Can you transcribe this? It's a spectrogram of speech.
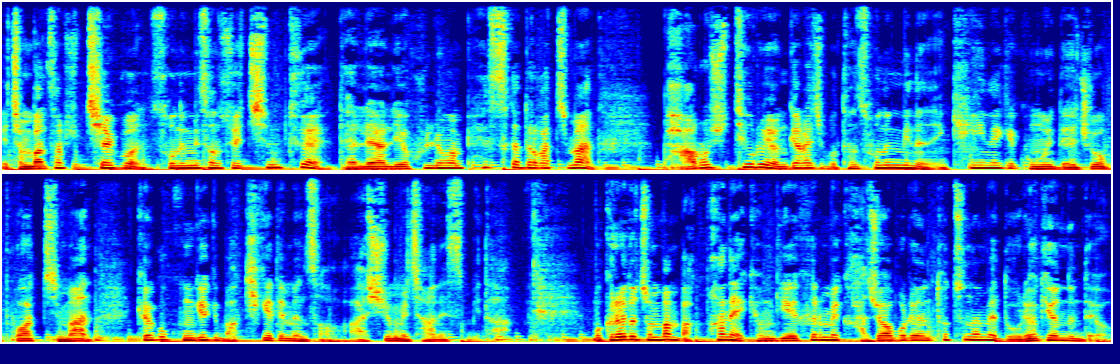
이 전반 37분 손흥민 선수의 침투에 델레알리의 훌륭한 패스가 들어갔지만 바로 슈팅으로 연결하지 못한 손흥민은 케인에게 공을 내주어 보았지만 결국 공격이 막히게 되면서 아쉬움을 자아냈습니다. 뭐 그래도 전반 막판에 경기의 흐름을 가져와 보려는 토트넘의 노력이었는데 요.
